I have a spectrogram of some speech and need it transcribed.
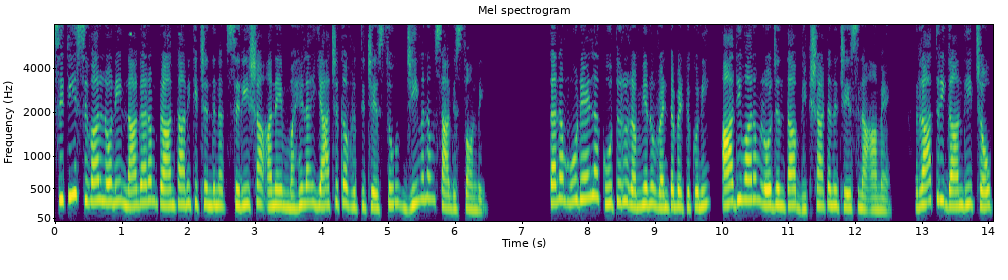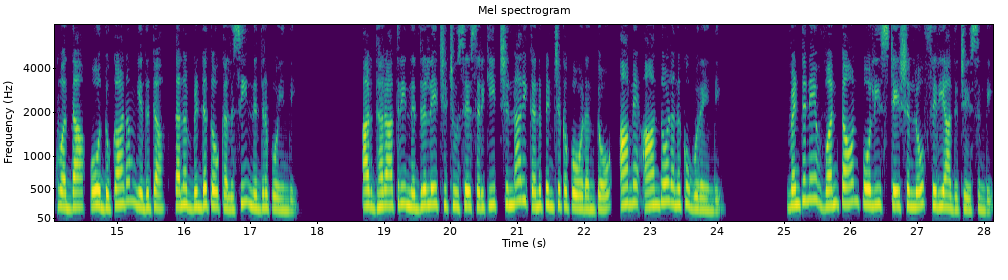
సిటీ శివారులోని నాగారం ప్రాంతానికి చెందిన శిరీష అనే మహిళ యాచక వృత్తి చేస్తూ జీవనం సాగిస్తోంది. తన మూడేళ్ళ కూతురు రమ్యను వెంటబెట్టుకుని ఆదివారం రోజంతా భిక్షాటన చేసిన ఆమె రాత్రి గాంధీ చౌక్ వద్ద ఓ దుకాణం ఎదుట తన బిడ్డతో కలిసి నిద్రపోయింది. అర్ధరాత్రి నిద్రలేచి చూసేసరికి చిన్నారి కనిపించకపోవడంతో ఆమె ఆందోళనకు గురైంది. వెంటనే వన్ టౌన్ పోలీస్ స్టేషన్లో ఫిర్యాదు చేసింది.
